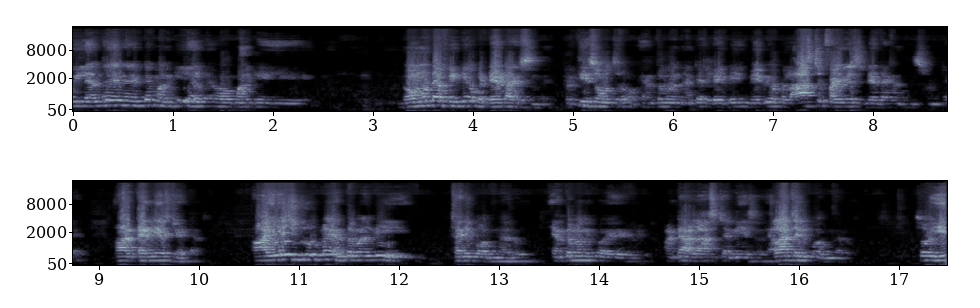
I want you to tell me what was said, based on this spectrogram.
వీళ్ళందరూ ఏంటంటే మనకి మనకి గవర్నమెంట్ ఆఫ్ ఇండియా ఒక డేటా ఇస్తుంది. ప్రతి సంవత్సరం ఎంతమంది అంటే మేబీ మేబీ ఒక లాస్ట్ ఫైవ్ ఇయర్స్ డేటా కనుక తీసుకుంటే ఆ టెన్ ఇయర్స్ డేటా ఆ ఏజ్ గ్రూప్లో ఎంతమంది చనిపోతున్నారు? ఎంతమంది అంటే ఆ లాస్ట్ టెన్ ఇయర్స్ ఎలా చనిపోతున్నారు? సో ఏ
